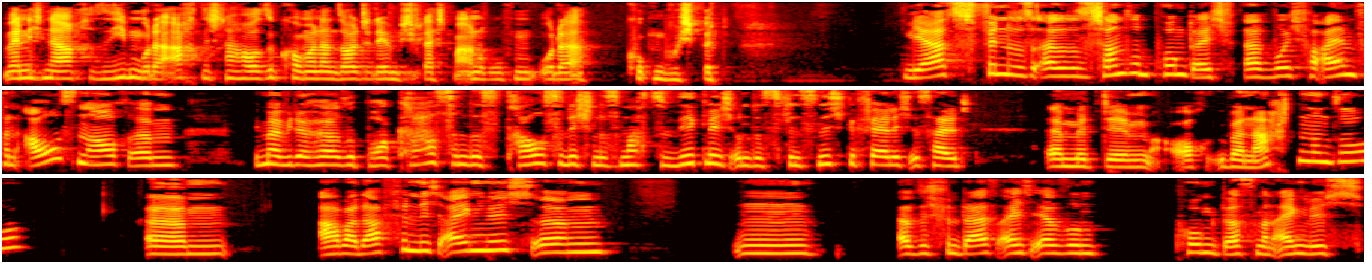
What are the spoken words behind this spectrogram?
Wenn ich nach sieben oder acht nicht nach Hause komme, dann solltet ihr mich vielleicht mal anrufen oder gucken, wo ich bin. Ja, ich finde es also das ist schon so ein Punkt, äh, wo ich vor allem von außen auch ähm, immer wieder höre, so boah krass und das traust du dich und das machst du wirklich und das findest nicht gefährlich, ist halt äh, mit dem auch Übernachten und so. Ähm, aber da finde ich eigentlich, ähm, mh, also ich finde, da ist eigentlich eher so ein Punkt, dass man eigentlich,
